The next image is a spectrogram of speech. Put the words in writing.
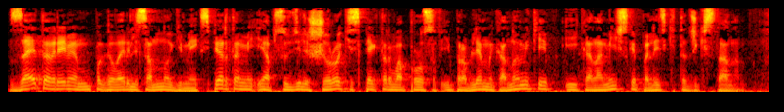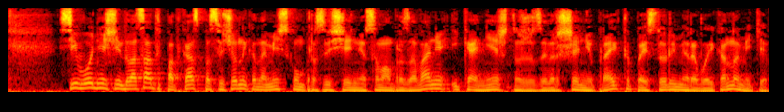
За это время мы поговорили со многими экспертами и обсудили широкий спектр вопросов и проблем экономики и экономической политики Таджикистана. Сегодняшний 20-й подкаст посвящен экономическому просвещению, самообразованию и, конечно же, завершению проекта по истории мировой экономики.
